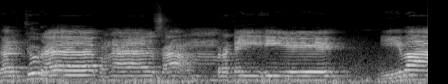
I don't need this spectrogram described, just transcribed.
கர்ஜுர சாம்பிரகைஹி நிவாரிஸ்தினி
